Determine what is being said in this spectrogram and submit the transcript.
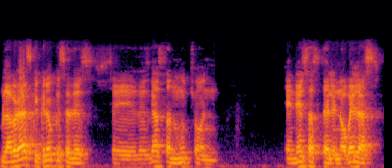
la verdad es que creo que se, desgastan mucho en, en, esas telenovelas,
